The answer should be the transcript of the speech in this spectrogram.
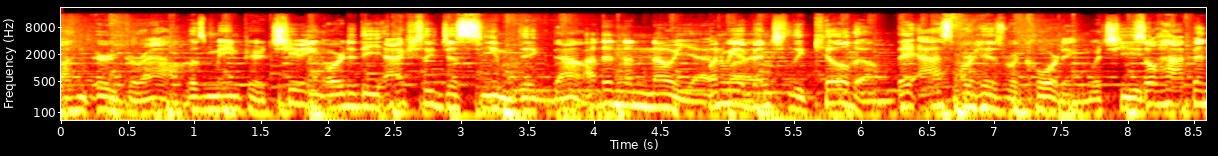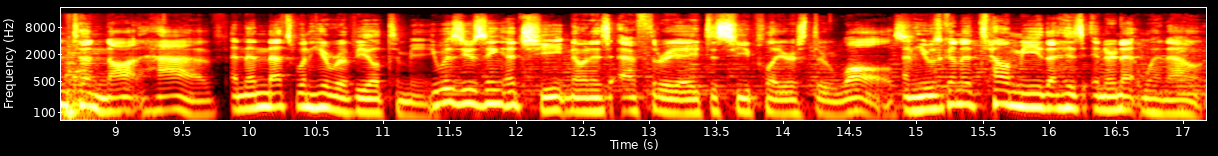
underground. Was ManePear cheating, or did he actually just see him dig down? I didn't know yet. When we eventually killed him, they asked for his recording, which he so happened to not have. And then that's when he revealed to me. He was using a cheat known as F3A to see players through walls. And he was gonna tell me that his internet went out,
